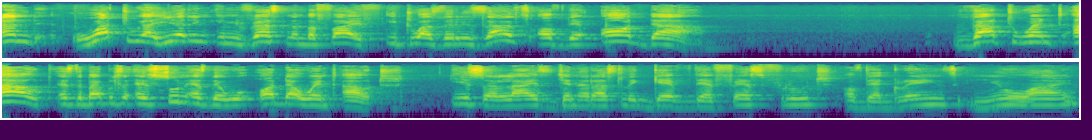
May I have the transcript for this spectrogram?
And what we are hearing in verse number 5, it was the results of the order that went out, as the Bible says, as soon as the order went out, Israelites generously gave their first fruit of their grains, new wine,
